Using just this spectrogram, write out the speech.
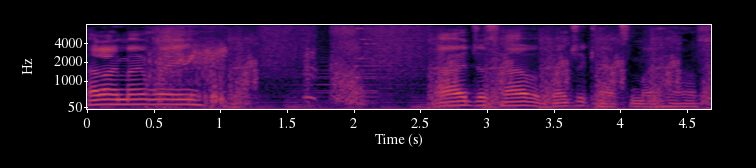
Head on my way. I just have a bunch of cats in my house.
